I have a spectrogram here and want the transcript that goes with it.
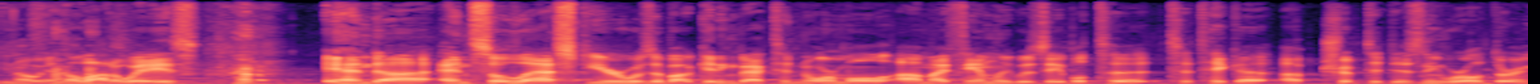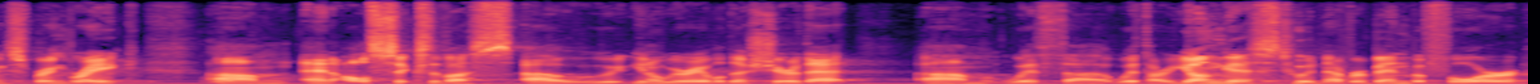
you know, in a lot of ways. And, uh, and so last year was about getting back to normal. Uh, my family was able to, to take a, a, trip to Disney World during spring break. Um, and all six of us, uh, we, you know, we were able to share that um, with, uh, with our youngest, who had never been before.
